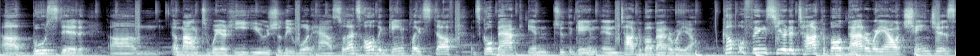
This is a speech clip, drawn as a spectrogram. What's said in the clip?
uh, boosted um, amount where he usually would have. So that's all the gameplay stuff. Let's go back into the game and talk about Battle Royale. Couple things here to talk about Battle Royale changes.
